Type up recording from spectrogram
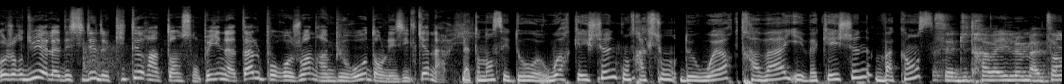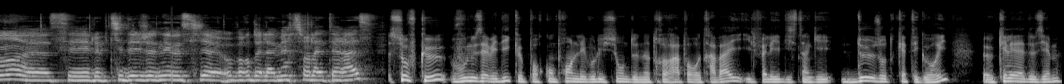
Aujourd'hui, elle a décidé de quitter un temps son pays natal pour rejoindre un bureau dans les îles Canaries. La tendance est au workation, contraction de work, travail, et vacation, vacances. C'est du travail le matin, euh, c'est le petit déjeuner aussi euh, au bord de la mer sur la terrasse. Sauf que vous nous avez dit que pour comprendre l'évolution de notre rapport au travail, il fallait distinguer deux autres catégories. Euh, quelle est la deuxième?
